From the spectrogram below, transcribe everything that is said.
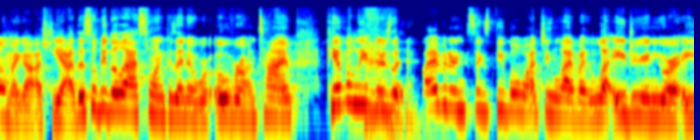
Oh my gosh. Yeah. This will be the last one because I know we're over on time. Can't believe there's like 506 people watching live. I love Adrienne. You are a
